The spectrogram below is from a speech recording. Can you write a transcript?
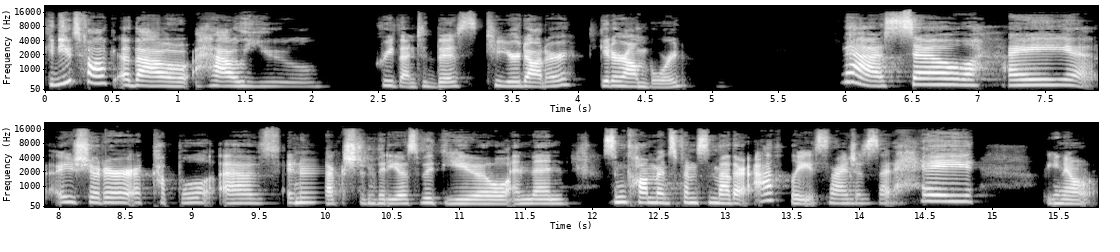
Can you talk about how you presented this to your daughter to get her on board? Yeah, so I I showed her a couple of introduction videos with you and then some comments from some other athletes. And I just said, hey, you know,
